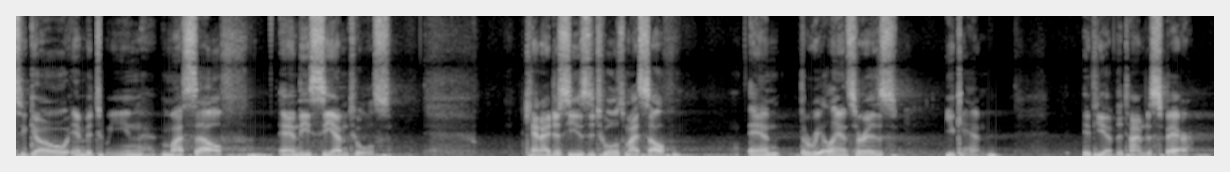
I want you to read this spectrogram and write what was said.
to go in between myself and these CM tools? Can I just use the tools myself? And the real answer is you can, if you have the time to spare.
